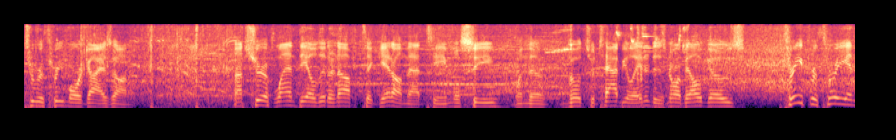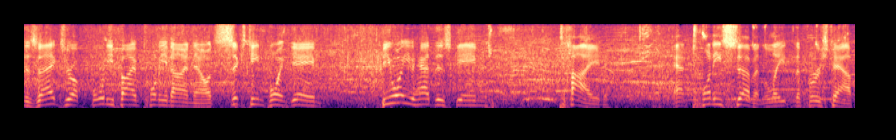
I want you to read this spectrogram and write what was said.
two or three more guys on it. Not sure if Landale did enough to get on that team. We'll see when the votes are tabulated as Norvell goes three for three, and the Zags are up 45-29 now. It's a 16-point game. BYU had this game tied at 27 late in the first half.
